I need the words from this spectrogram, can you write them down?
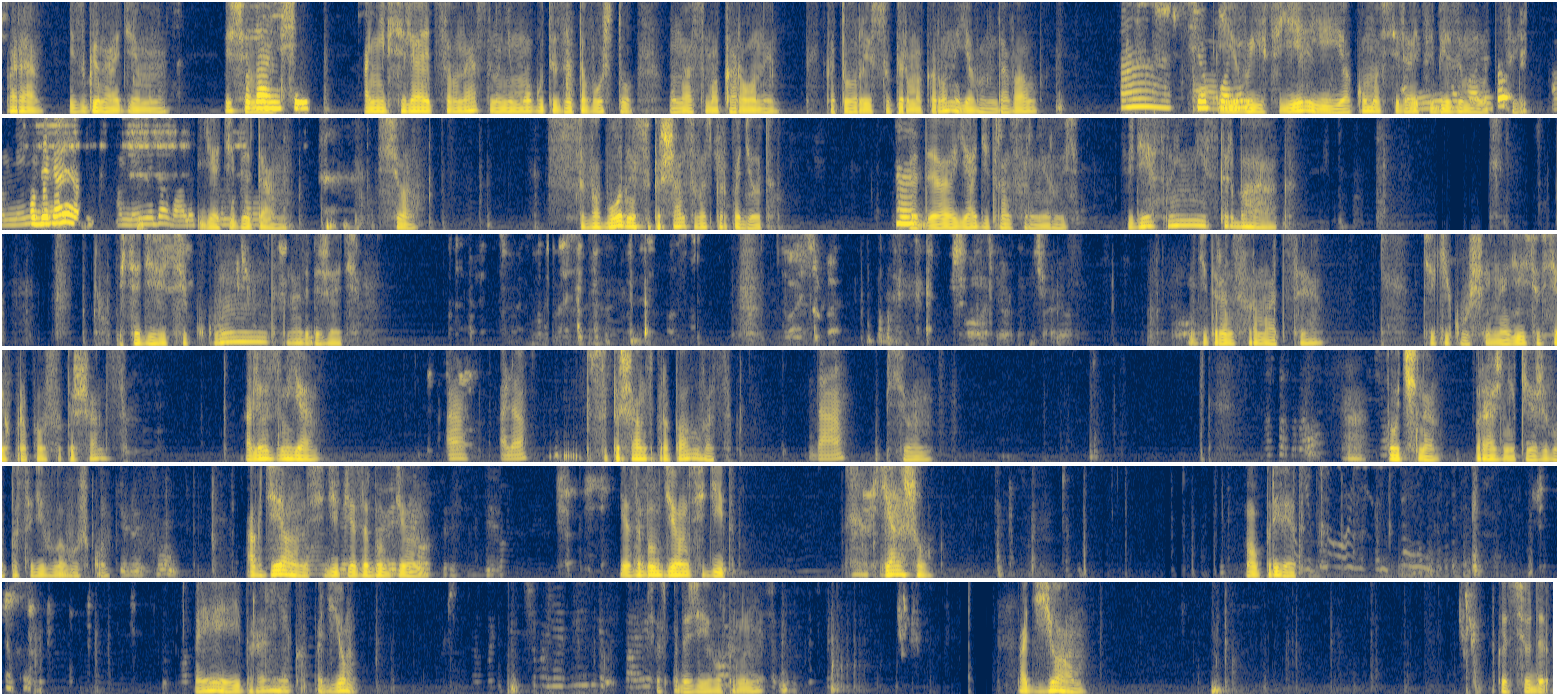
Пора изгнать демона. Видишь, Куда они, они все? они вселяются в нас, но не могут из-за того, что у нас макароны. Которые супер макароны я вам давал. А, все А, И понял. вы их съели, и Акума вселяется не без эмоций. А мне не Убегаю. дали. А мне не давали. Я тебе дам. Все. Свободный супер шанс у вас пропадет. Когда я детрансформируюсь. Чудесный мистер Бак. 59 секунд. Надо бежать. Детрансформация. Теки кушай. Надеюсь, у всех пропал супер шанс. Алло, змея. А, алло? Супер шанс пропал у вас? Да. Все. Точно. Бражник, я же его посадил в ловушку. А где он сидит? Я забыл, где он. Я забыл, где он сидит. Я нашел. О, привет. Эй, бражник, подъем. Сейчас, подожди, его подниму. Подъем. Отсюда.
